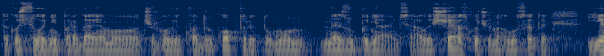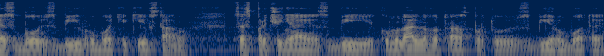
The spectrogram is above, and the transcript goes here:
Також сьогодні передаємо чергові квадрокоптери, тому не зупиняємося. Але ще раз хочу наголосити: є збій в роботі Київстару. Це спричиняє збій комунального транспорту, збій роботи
